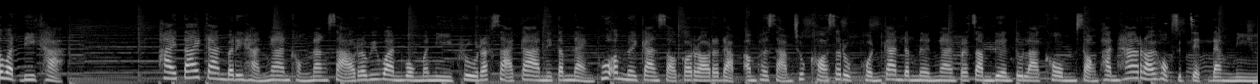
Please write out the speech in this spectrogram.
สวัสดีค่ะ ภายใต้การบริหารงานของนางสาวรวิวันวงมณีครูรักษาการในตำแหน่งผู้อำนวยการสกรระดับอำเภอสามชุกขอสรุปผลการดำเนินงานประจำเดือนตุลาคม 2567 ดังนี้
